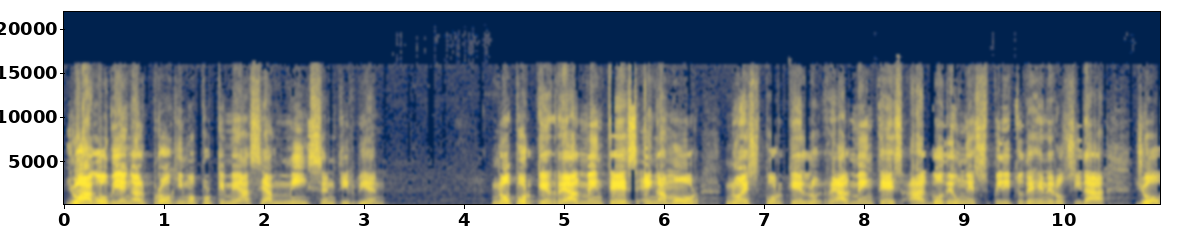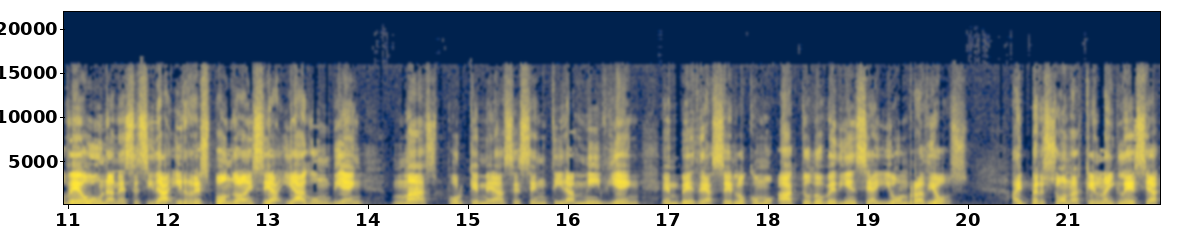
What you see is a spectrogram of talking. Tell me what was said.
Yo hago bien al prójimo porque me hace a mí sentir bien. No porque realmente es en amor, no es porque realmente es algo de un espíritu de generosidad. Yo veo una necesidad y respondo a la necesidad y hago un bien más porque me hace sentir a mí bien en vez de hacerlo como acto de obediencia y honra a Dios. Hay personas que en la iglesia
